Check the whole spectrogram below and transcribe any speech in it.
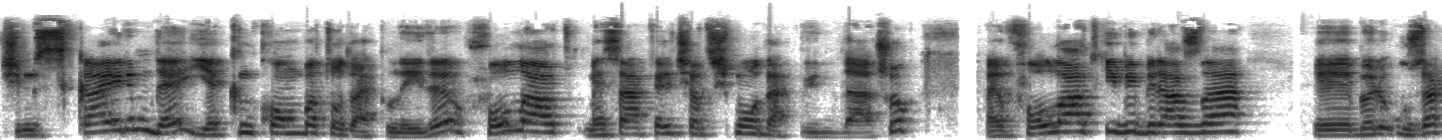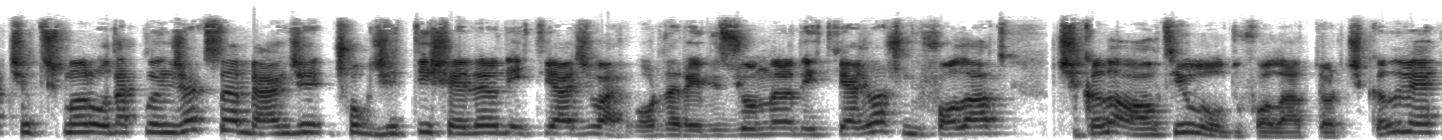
Şimdi Skyrim'de yakın kombat odaklıydı. Fallout mesafeli çatışma odaklıydı daha çok. Yani Fallout gibi biraz daha e, böyle uzak çatışmalara odaklanacaksa bence çok ciddi şeylere de ihtiyacı var. Orada revizyonlara da ihtiyacı var. Çünkü Fallout çıkalı 6 yıl oldu Fallout 4 çıkalı ve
